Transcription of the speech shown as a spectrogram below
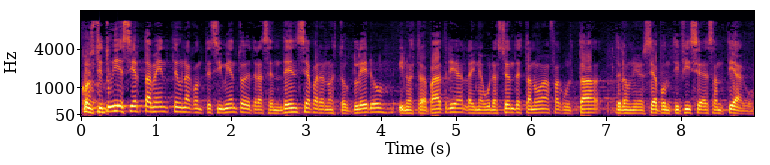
Constituye ciertamente un acontecimiento de trascendencia para nuestro clero y nuestra patria la inauguración de esta nueva facultad de la Universidad Pontificia de Santiago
